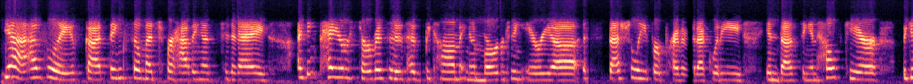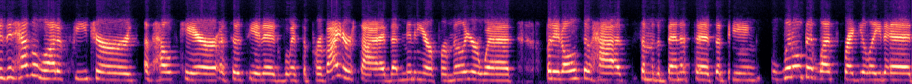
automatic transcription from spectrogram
Yeah, absolutely. Scott, thanks so much for having us today. I think payer services has become an emerging area, especially for private equity investing in healthcare, because it has a lot of features of healthcare associated with the provider side that many are familiar with, but it also has some of the benefits of being a little bit less regulated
